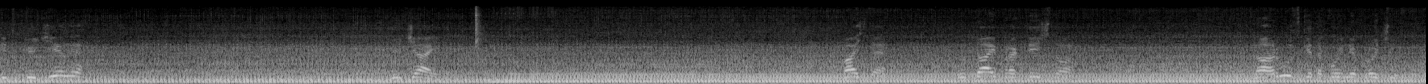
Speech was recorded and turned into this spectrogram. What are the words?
Підключили. Включаємо. Бачите, Hyundai практично нагрузки такої не прочувствує.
